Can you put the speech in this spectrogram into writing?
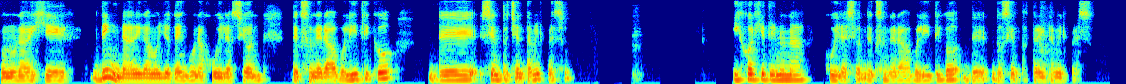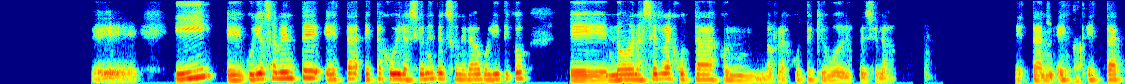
con una vejez digna, digamos. Yo tengo una jubilación de exonerado político de 180 mil pesos. Y Jorge tiene una jubilación de exonerado político de 230 mil pesos. Eh, y eh, curiosamente, estas jubilaciones de exonerado político eh, no van a ser reajustadas con los reajustes que hubo de los pensionados. Están, esta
